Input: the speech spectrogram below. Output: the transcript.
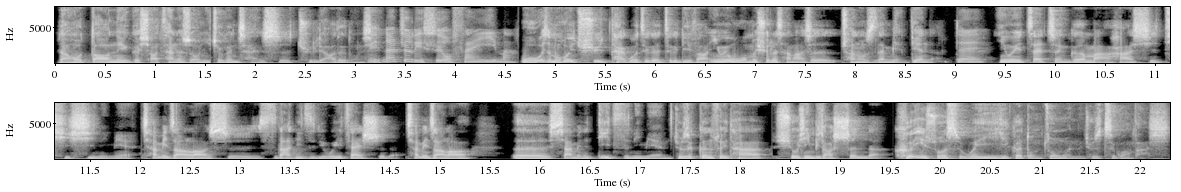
然后到那个小餐的时候，你就跟禅师去聊这个东西。那这里是有翻译吗？我为什么会去泰国这个这个地方？因为我们学的禅法是传统是在缅甸的，对，因为在整个马哈西体系里面，掐密长老是四大弟子里唯一在世的，掐密长老。呃，下面的弟子里面，就是跟随他修行比较深的，可以说是唯一一个懂中文的，就是智光法师。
